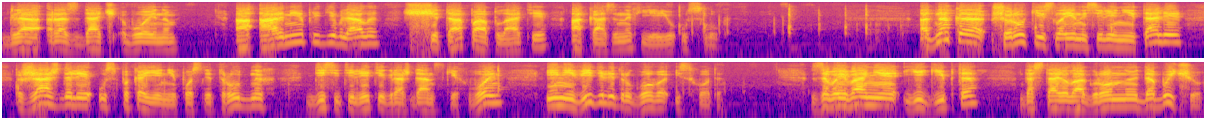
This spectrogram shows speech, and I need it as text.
для раздач воинам, а армия предъявляла счета по оплате оказанных ею услуг. Однако широкие слои населения Италии жаждали успокоения после трудных десятилетий гражданских войн и не видели другого исхода. Завоевание Египта доставило огромную добычу,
